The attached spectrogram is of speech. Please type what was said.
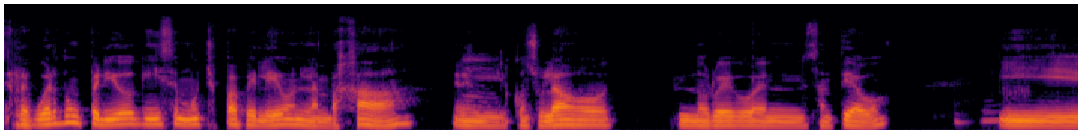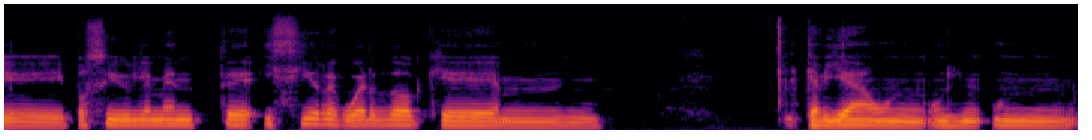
recuerdo un periodo que hice mucho papeleo en la embajada, en el consulado noruego en Santiago. Y posiblemente, y sí recuerdo que, mm, que había un, un- un-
